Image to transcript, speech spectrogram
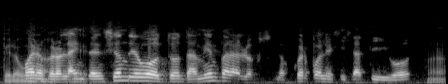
Pero bueno, pero la intención de voto también para los, los cuerpos legislativos ah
